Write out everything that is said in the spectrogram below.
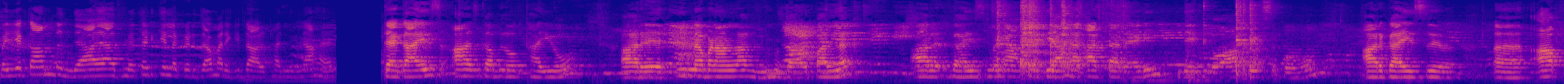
भैया काम धंधे आया आज मैं तड़के लकड़ जा, हमारे की दाल ठानी ना है। तो गाइस आज का ब्लॉग था यो। और मैं बनाने लग दाल पालक। और गाइस मैंने आकर दिया है आटा रेडी देख लो, आप देख सको हो। और गाइस आप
